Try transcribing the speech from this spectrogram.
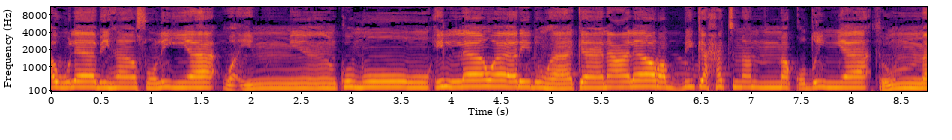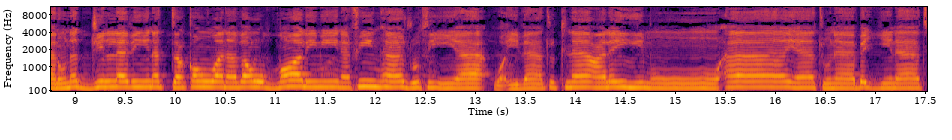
أولى بها صليا. وإن منكم إلا واردها كان على ربك حتما مقضيا. ثم ننجي الذين اتقوا ونذر الظالمين فيها جثيا. وإذا تتلى عليهم آياتنا بينات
